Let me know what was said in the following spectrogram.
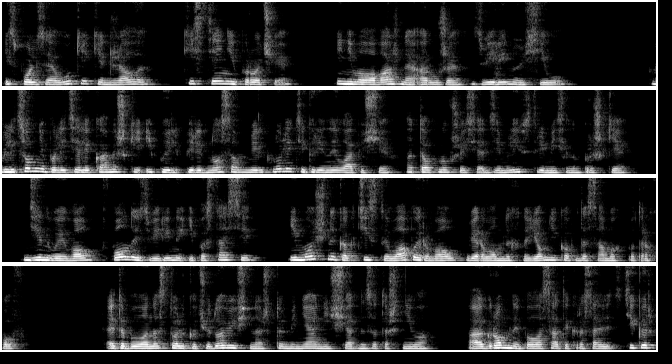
используя луки, кинжалы, кистени и прочее. И немаловажное оружие – звериную силу. В лицо мне полетели камешки и пыль, перед носом мелькнули тигриные лапищи, оттолкнувшиеся от земли в стремительном прыжке. Дин воевал в полной звериной ипостаси и мощной когтистой лапой рвал вероломных наемников до самых потрохов. Это было настолько чудовищно, что меня нещадно затошнило, а огромный полосатый красавец-тигр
